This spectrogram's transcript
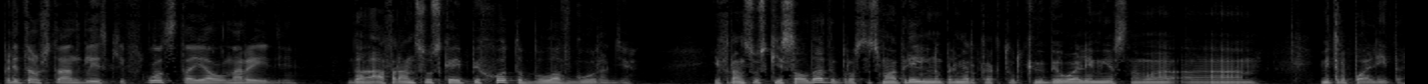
При том, что английский флот стоял на рейде. Да, а французская пехота была в городе. И французские солдаты просто смотрели, например, как турки убивали местного а, митрополита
